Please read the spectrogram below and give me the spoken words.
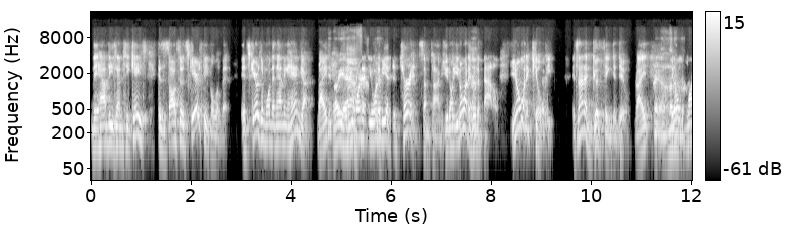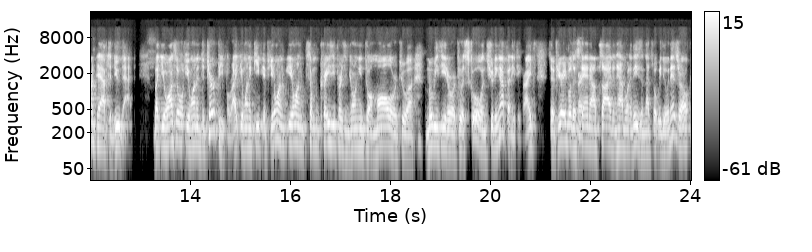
they have these mck's because it's also it scares people a little bit. It scares them more than having a handgun right? Oh yeah. You want to you want to be a deterrent sometimes. You don't you don't want to yeah. go to battle. You don't want to kill people. It's not a good thing to do right, right you don't want to have to do that but you also you want to deter people, right? You want to keep if you don't want you don't want some crazy person going into a mall or to a movie theater or to a school and shooting up anything, right? So if you're able to stand right. outside and have one of these, and that's what we do in Israel,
